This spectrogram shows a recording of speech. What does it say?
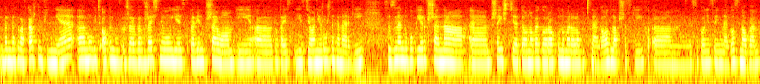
będę chyba w każdym filmie, e, mówić o tym, że we wrześniu jest pewien przełom i e, tutaj jest, jest działanie różnych energii. Ze względu po pierwsze na e, przejście do nowego roku numerologicznego dla wszystkich, zupełnie co innego, z, nowym,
